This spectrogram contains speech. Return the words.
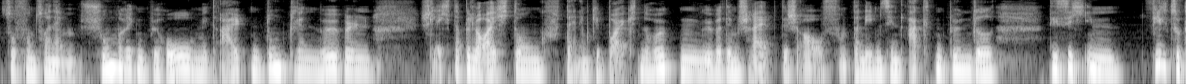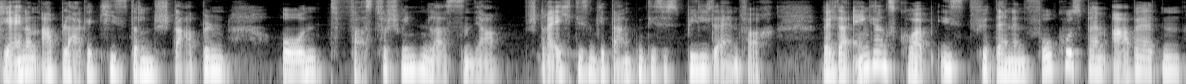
so von so einem schummrigen Büro mit alten, dunklen Möbeln, schlechter Beleuchtung, deinem gebeugten Rücken über dem Schreibtisch auf. Und daneben sind Aktenbündel, die sich in viel zu kleinen Ablagekisteln stapeln und fast verschwinden lassen. Ja, streich diesen Gedanken, dieses Bild einfach. Weil der Eingangskorb ist für deinen Fokus beim Arbeiten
